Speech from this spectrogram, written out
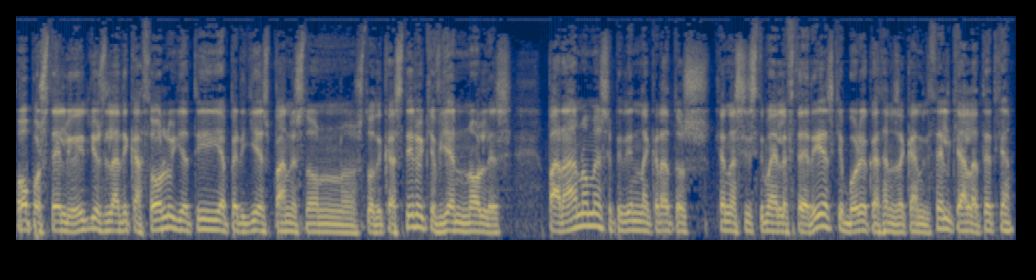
όπως θέλει ο ίδιος, δηλαδή καθόλου, γιατί οι απεργίες πάνε στον, στο δικαστήριο και βγαίνουν όλες παράνομες, επειδή είναι ένα κράτος και ένα σύστημα ελευθερίας και μπορεί ο καθένας να κάνει τι θέλει και άλλα τέτοια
